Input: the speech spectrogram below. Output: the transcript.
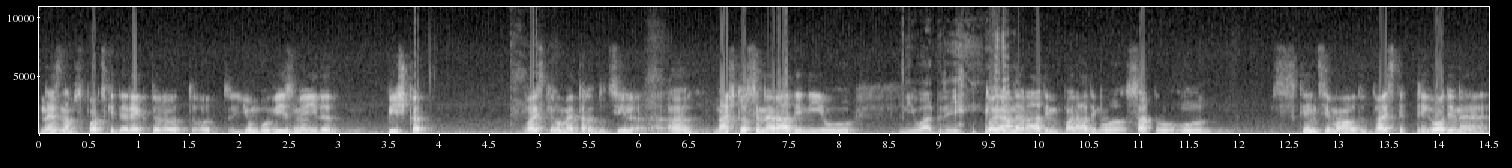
ne znam, sportski direktor od, od Jumbo Vizme ide piška 20 km do cilja. A, znaš, to se ne radi ni u... Ni u Adriji. to ja ne radim, pa radimo sad u, u s klincima od 23 godine,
